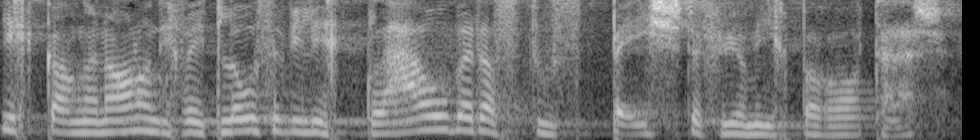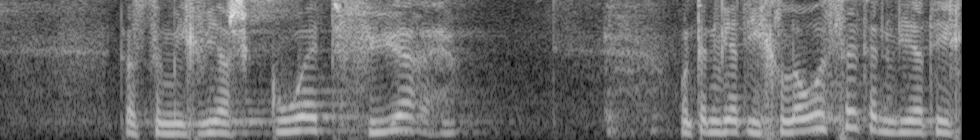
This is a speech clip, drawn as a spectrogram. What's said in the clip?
ich gehe an und ich will hören, weil ich glaube, dass du das Beste für mich parat hast. Dass du mich wirst gut führen. Und dann werde ich hören, dann werde ich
